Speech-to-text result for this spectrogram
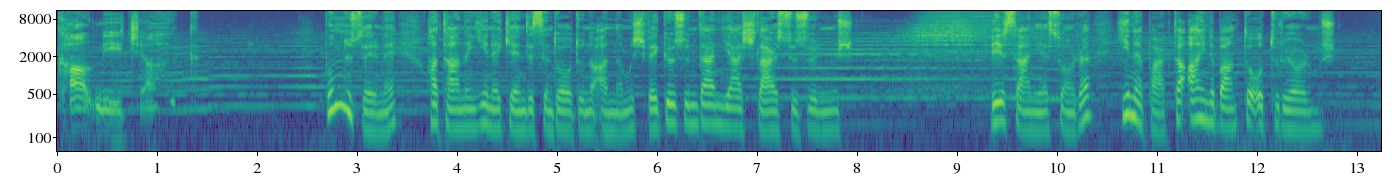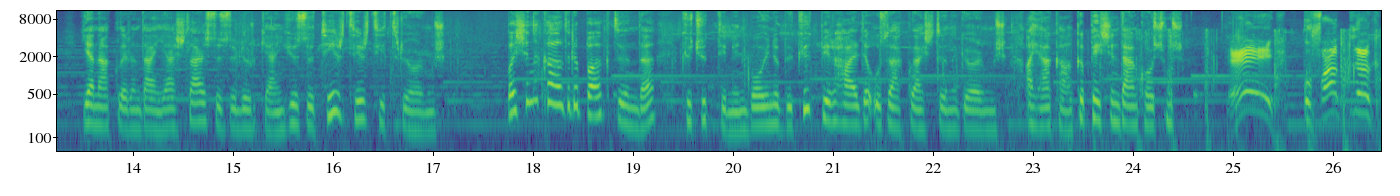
kalmayacak. Bunun üzerine hatanın yine kendisinde olduğunu anlamış ve gözünden yaşlar süzülmüş. Bir saniye sonra yine parkta aynı bankta oturuyormuş. Yanaklarından yaşlar süzülürken yüzü tir tir titriyormuş. Başını kaldırıp baktığında küçük Tim'in boynu bükük bir halde uzaklaştığını görmüş. Ayağa kalkıp peşinden koşmuş. Hey, ufaklık.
